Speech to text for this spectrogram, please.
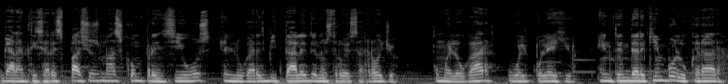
Garantizar espacios más comprensivos en lugares vitales de nuestro desarrollo, como el hogar o el colegio. Entender que involucrar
